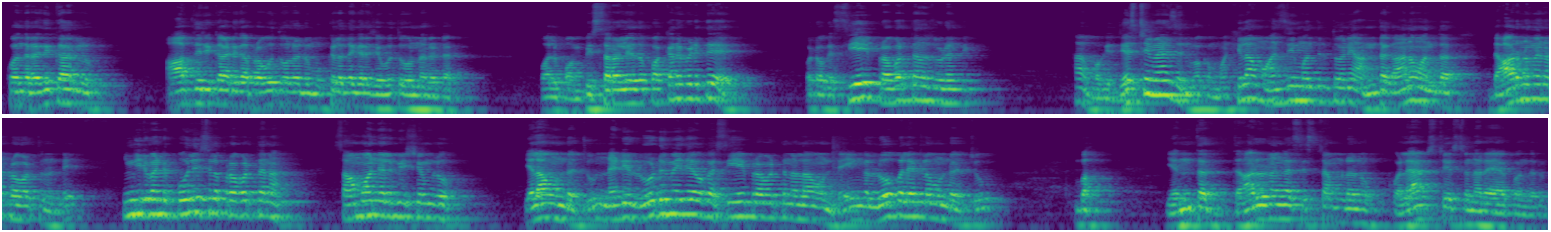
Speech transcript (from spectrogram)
కొందరు అధికారులు ఆఫ్ ది రికార్డుగా ప్రభుత్వంలోని ముఖ్యుల దగ్గర చెబుతూ ఉన్నారట. వాళ్ళు పంపిస్తారో లేదో పక్కన పెడితే బట్ ఒక సిఐ ప్రవర్తన చూడండి. ఒక జస్ట్ ఇమాజిన్ ఒక మహిళా మాజీ మంత్రితోనే అంతగానం అంత దారుణమైన ప్రవర్తన ఉంటే ఇంక ఇటువంటి పోలీసుల ప్రవర్తన సామాన్యుల విషయంలో ఎలా ఉండొచ్చు? నడి రోడ్డు మీదే ఒక సిఐ ప్రవర్తన అలా ఉంటే ఇంకా లోపల ఎట్లా ఉండొచ్చు? బా ఎంత దారుణంగా సిస్టంలను కొలాప్స్ చేస్తున్నారయ్యా కొందరు.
